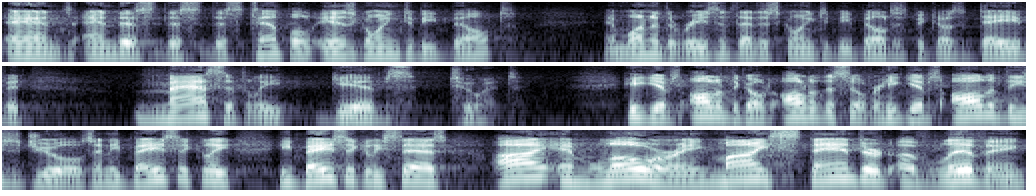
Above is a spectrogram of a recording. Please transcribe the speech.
And, and this, this, this temple is going to be built. And one of the reasons that it's going to be built is because David massively gives to it. He gives all of the gold, all of the silver. He gives all of these jewels. And he basically, he basically says, I am lowering my standard of living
